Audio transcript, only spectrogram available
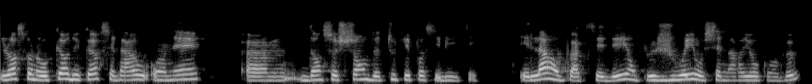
lorsqu'on est au cœur du cœur, c'est là où on est euh, dans ce champ de toutes les possibilités. Et là, on peut accéder, on peut jouer au scénario qu'on veut,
